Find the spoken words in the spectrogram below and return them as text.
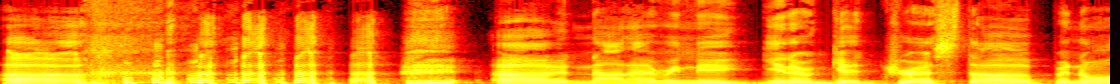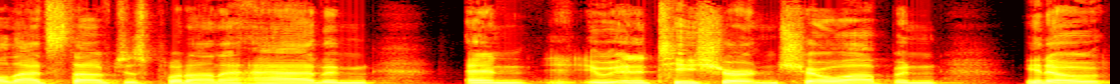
Uh, uh, not having to, you know, get dressed up and all that stuff. Just put on a hat and and, and a t-shirt and show up and you know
